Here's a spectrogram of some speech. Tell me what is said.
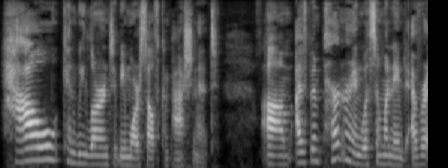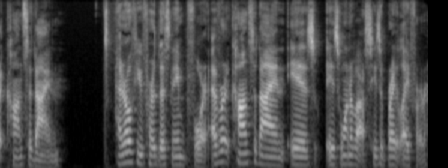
how can we learn to be more self compassionate? Um, I've been partnering with someone named Everett Considine. I don't know if you've heard this name before. Everett Considine is is one of us. He's a Bright Lifer.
